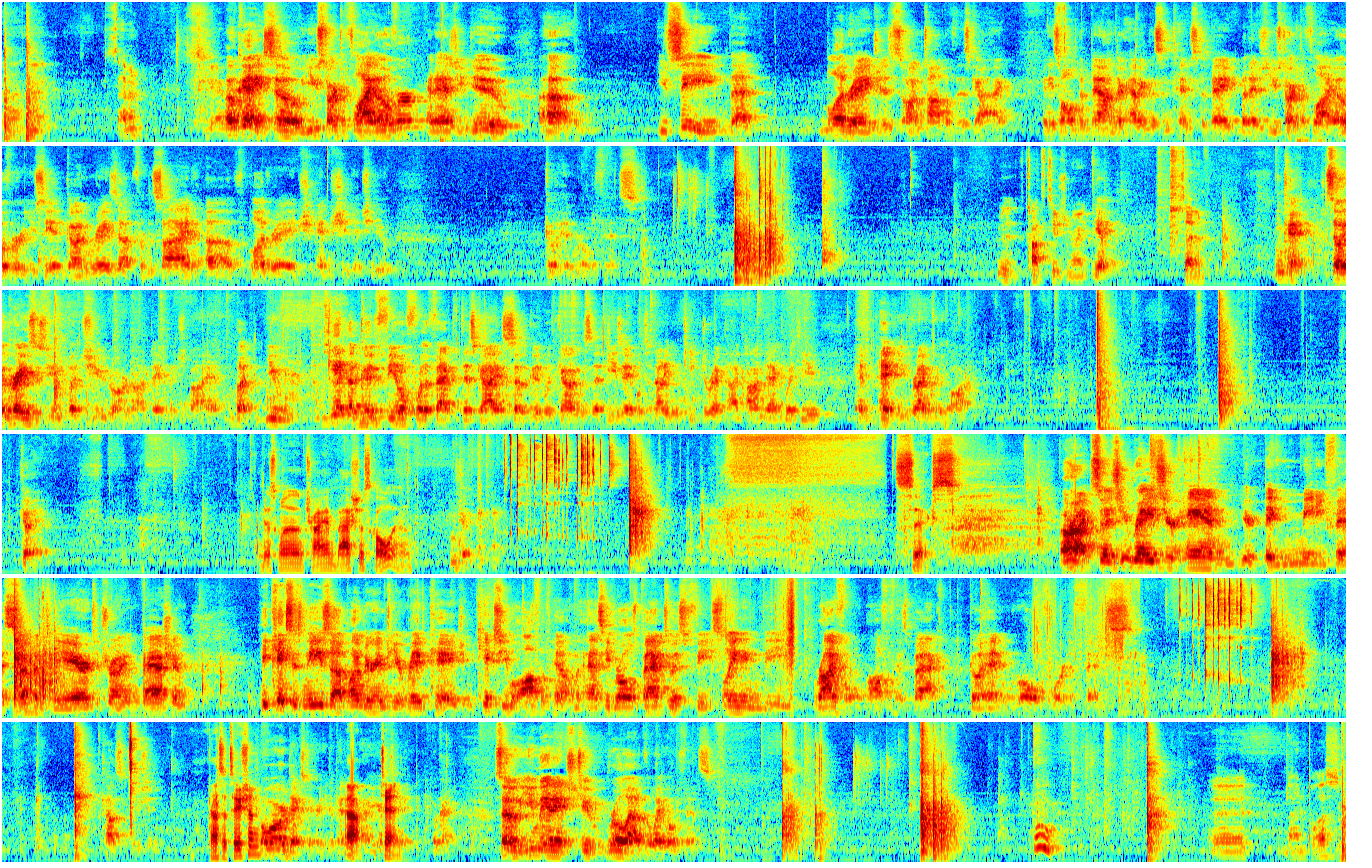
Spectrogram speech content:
seven. Get over. Okay, so you start to fly over, and as you do, uh, you see that Blood Rage is on top of this guy, and he's holding him down. They're having this intense debate, but as you start to fly over, you see a gun raise up from the side of Blood Rage and shoot at you. Go ahead and roll defense. Constitution, right? Yep. Seven. Okay, so it grazes you, but you are not damaged by it. But you get a good feel for the fact that this guy is so good with guns that he's able to not even keep direct eye contact with you and peg you right where you are. Go ahead. I'm just gonna try and bash his skull in. Okay. Six. All right, so as you raise your hand, your big meaty fist up into the air to try and bash him, he kicks his knees up under into your rib cage and kicks you off of him as he rolls back to his feet, slinging the rifle off of his back. Go ahead and roll for defense. Constitution. Constitution? Or dexterity, depending Oh, on how you're 10. gonna take it. Okay. So you manage to roll out of the way, roll defense. Ooh. Uh, nine plus.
